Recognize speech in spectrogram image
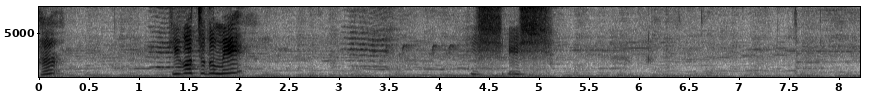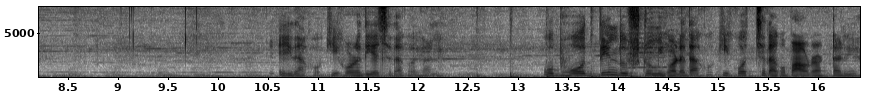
হ্যাঁ? কি করছ তুমি? ইস ইস। এই দেখো কি করে দিয়েছে দেখো এখানে। ও ভোর দিন দুষ্টুমি করে। দেখো কি করছে, দেখো পাউডারটা নিয়ে।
